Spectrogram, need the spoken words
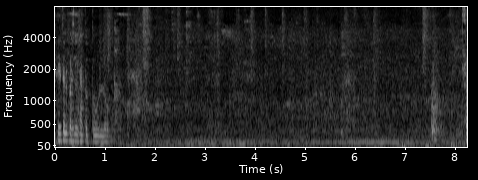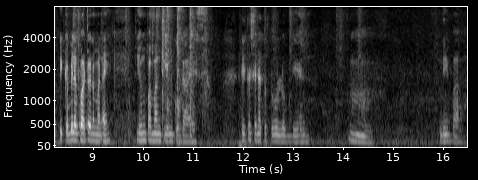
Dito na pa sila natutulog. Sa kabilang kwarto naman ay yung pamangkin ko guys. Dito siya natutulog din. Hmm. Di ba?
